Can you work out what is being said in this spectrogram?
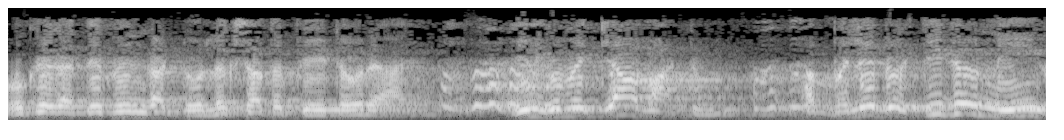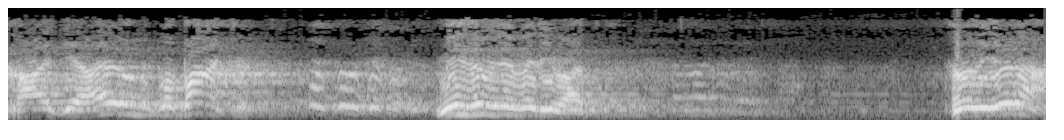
वो कहेगा, देखो, इनका ढोलक सा तो पेट हो रहा है इनको मैं क्या बांटू? अब भले व्यक्ति जो नहीं खा के आए, उनको बांट। नहीं समझे मेरी बात? समझिए ना?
